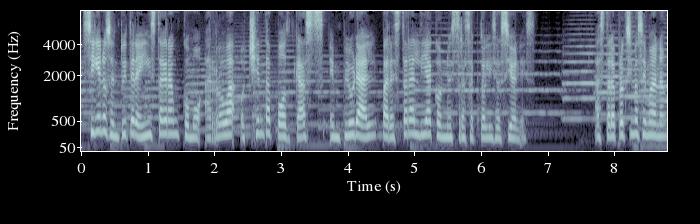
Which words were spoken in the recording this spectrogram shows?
Síguenos en Twitter e Instagram como arroba 80podcasts en plural para estar al día con nuestras actualizaciones. Hasta la próxima semana.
